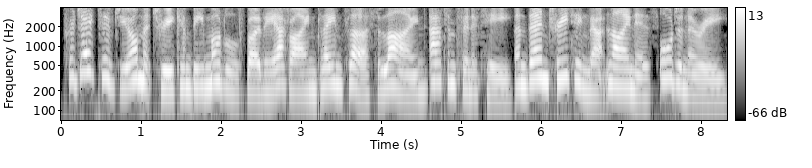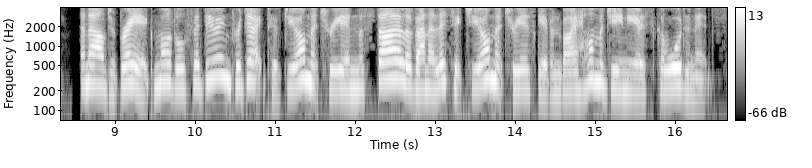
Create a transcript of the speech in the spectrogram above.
Projective geometry can be modeled by the affine plane plus a line at infinity, and then treating that line as ordinary. An algebraic model for doing projective geometry in the style of analytic geometry is given by homogeneous coordinates.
